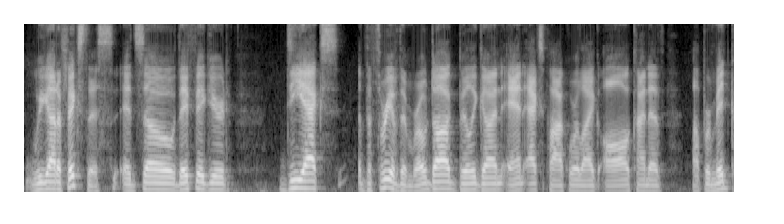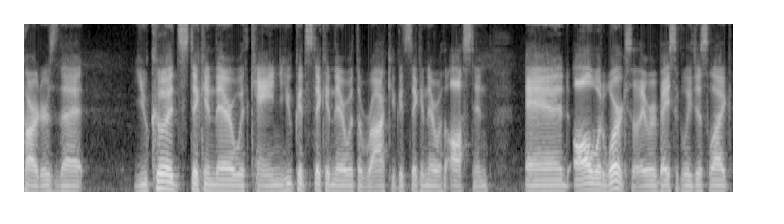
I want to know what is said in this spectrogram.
We got to fix this. And so they figured DX, the three of them, Road Dog, Billy Gunn, and X Pac, were like all kind of upper mid carders that you could stick in there with Kane, you could stick in there with The Rock, you could stick in there with Austin, and all would work. So they were basically just like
